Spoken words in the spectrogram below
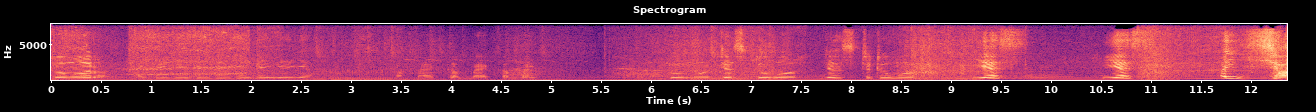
two more come back come back come back two more just two more just two more yes yes అయ్యా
